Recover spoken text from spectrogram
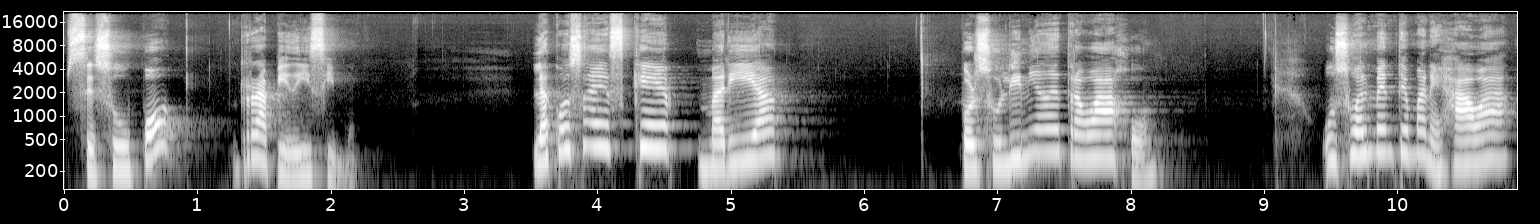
se supo rapidísimo. La cosa es que María, por su línea de trabajo, usualmente manejaba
